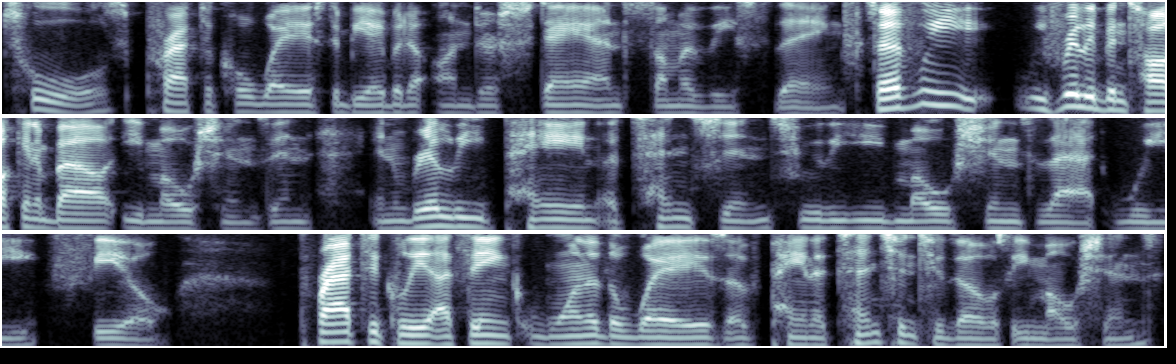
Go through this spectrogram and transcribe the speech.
tools, practical ways to be able to understand some of these things. So if we we've really been talking about emotions and and really paying attention to the emotions that we feel. Practically, I think one of the ways of paying attention to those emotions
